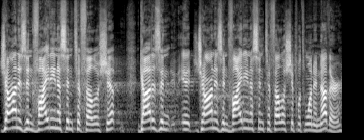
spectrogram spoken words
John is inviting us into fellowship. God is in, it, John is inviting us into fellowship with one another.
